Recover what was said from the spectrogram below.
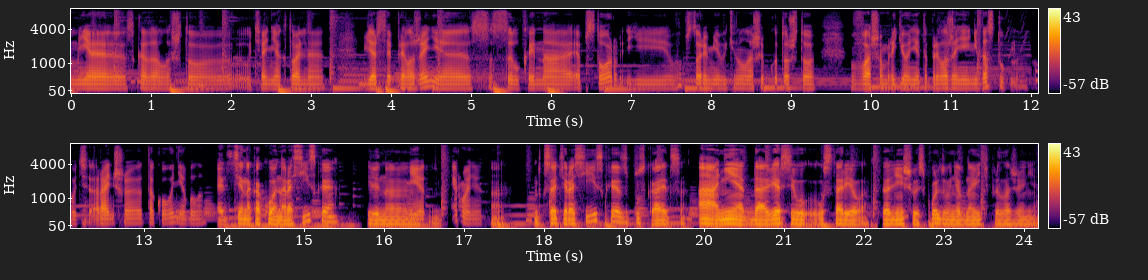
мне сказала, что у тебя не актуальная версия приложения с ссылкой на App Store, и в App Store мне выкинул ошибку то, что в вашем регионе это приложение недоступно, хоть раньше такого не было. Это тебе на какое? На российское? Или на... Нет, Германия. А. Вот, кстати, российская запускается. А, нет, да, версия устарела. Для дальнейшего использования обновите приложение.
